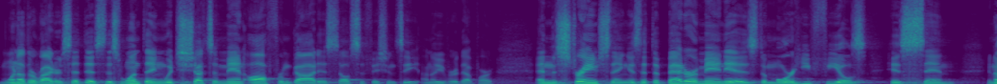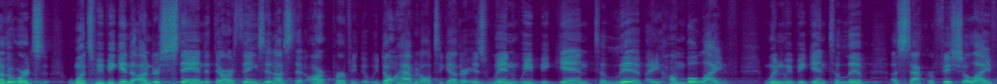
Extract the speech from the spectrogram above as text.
One other writer said this this one thing which shuts a man off from God is self sufficiency. I know you've heard that part. And the strange thing is that the better a man is, the more he feels his sin. In other words, once we begin to understand that there are things in us that aren't perfect, that we don't have it all together, is when we begin to live a humble life, when we begin to live a sacrificial life,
